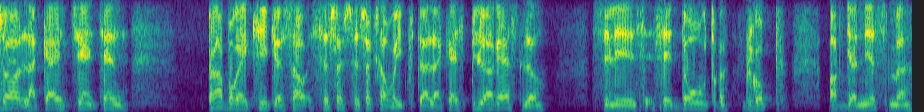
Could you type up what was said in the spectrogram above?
ça, la caisse, tiens, tiens, prends pour acquis que ça, c'est ça, c'est ça que ça va écouter à la caisse. Puis le reste, là, c'est d'autres groupes organismes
